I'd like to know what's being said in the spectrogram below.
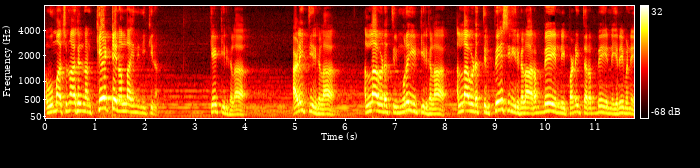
அபு உமா சொன்னார்கள் நான் கேட்டேன் அல்லாஹ் என்னை நீக்கினான். கேட்டீர்களா? அழைத்தீர்களா? அல்லாவிடத்தில் முறையிட்டீர்களா? அல்லாவிடத்தில் பேசினீர்களா? ரப்பே என்னை படைத்த ரப்பே என்னை இறைவனே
